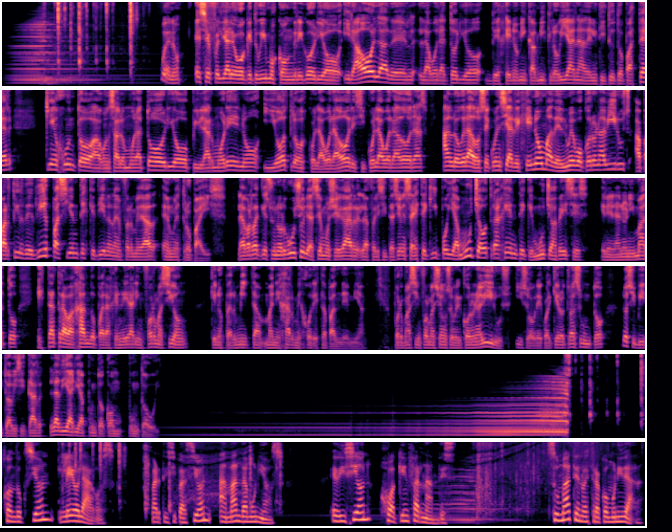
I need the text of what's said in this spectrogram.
bueno, ese fue el diálogo que tuvimos con Gregorio Iraola del Laboratorio de Genómica Microbiana del Instituto Pasteur quien junto a Gonzalo Moratorio, Pilar Moreno y otros colaboradores y colaboradoras han logrado secuenciar el genoma del nuevo coronavirus a partir de 10 pacientes que tienen la enfermedad en nuestro país. La verdad que es un orgullo y le hacemos llegar las felicitaciones a este equipo y a mucha otra gente que muchas veces en el anonimato está trabajando para generar información que nos permita manejar mejor esta pandemia. Por más información sobre el coronavirus y sobre cualquier otro asunto, los invito a visitar ladiaria.com.uy. Conducción Leo Lagos. Participación Amanda Muñoz. Edición Joaquín Fernández. Sumate a nuestra comunidad.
